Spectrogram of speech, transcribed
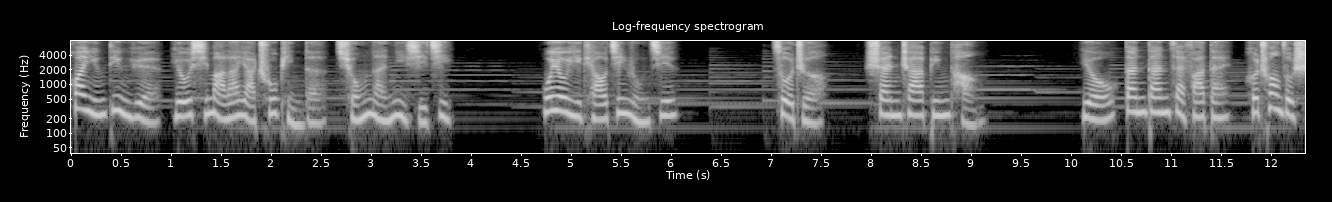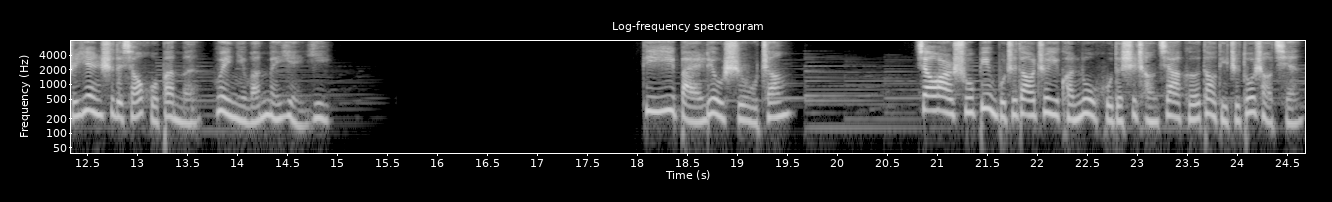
欢迎订阅由喜马拉雅出品的《穷男逆袭记》。我有一条金融街。作者：山楂冰糖，由丹丹在发呆和创作实验室的小伙伴们为你完美演绎。第一百六十五章，焦二叔并不知道这一款路虎的市场价格到底值多少钱，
